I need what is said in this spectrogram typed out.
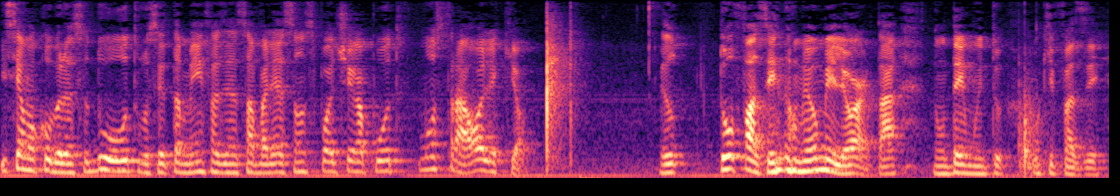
E se é uma cobrança do outro, você também fazendo essa avaliação, você pode chegar pro outro e mostrar: olha aqui, ó. Eu tô fazendo o meu melhor, tá? Não tem muito o que fazer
